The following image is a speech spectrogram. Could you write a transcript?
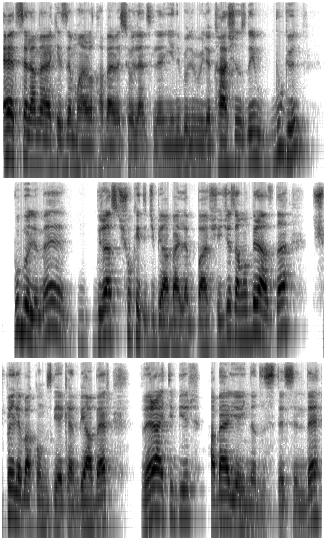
Evet selamlar herkese Marvel Haber ve Söylentilerin yeni bölümüyle karşınızdayım. Bugün bu bölüme biraz şok edici bir haberle başlayacağız ama biraz da şüpheyle bakmamız gereken bir haber. Variety bir haber yayınladı sitesinde.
